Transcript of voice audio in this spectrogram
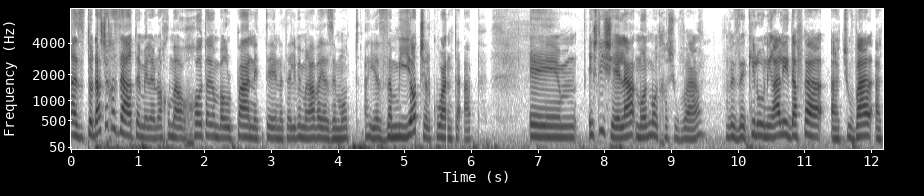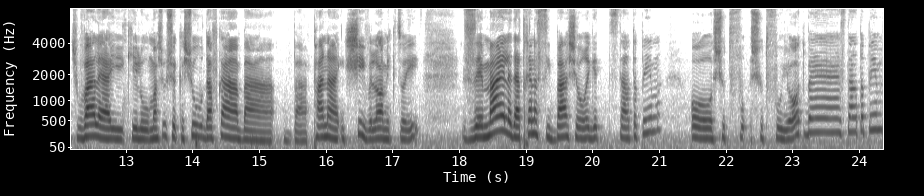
אז תודה שחזרתם אלינו. אנחנו מארחות היום באולפן את אה, נטלי ומירב היזמות, היזמיות של קוונטה אפ. אמ, יש לי שאלה מאוד מאוד חשובה, וזה כאילו נראה לי דווקא התשובה, התשובה עליה היא כאילו משהו שקשור דווקא בפן האישי ולא המקצועי. זה מה לדעתכן הסיבה שהורגת סטארט-אפים, או שותפ, שותפויות בסטארט-אפפים, אה,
